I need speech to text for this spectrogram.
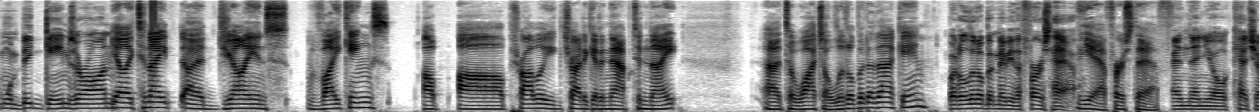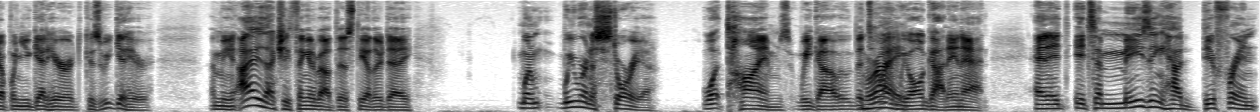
when big games are on? Yeah, like tonight, uh, Giants Vikings. I'll I'll probably try to get a nap tonight uh, to watch a little bit of that game. But a little bit, maybe the first half. Yeah, first half. and then you'll catch up when you get here because we get here. I mean, I was actually thinking about this the other day when we were in Astoria. What times we got the time Right. we all got in at, and it it's amazing how different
